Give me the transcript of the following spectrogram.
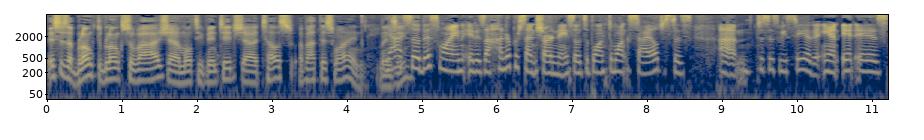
this is a Blanc de Blanc Sauvage, uh, multi-vintage. Uh, tell us about this wine, Lindsay. Yeah, so this wine it is 100% Chardonnay, so it's a Blanc de Blanc style, just as um, just as we stated it, and it is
